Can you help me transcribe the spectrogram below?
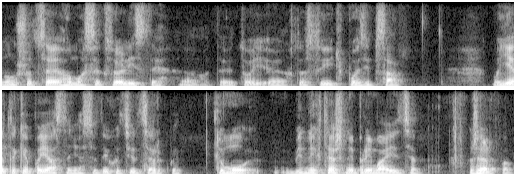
Ну, що це гомосексуалісти, той, хто стоїть в позі пса. Ну, Є таке пояснення святих отців церкви. Тому від них теж не приймається жертва.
